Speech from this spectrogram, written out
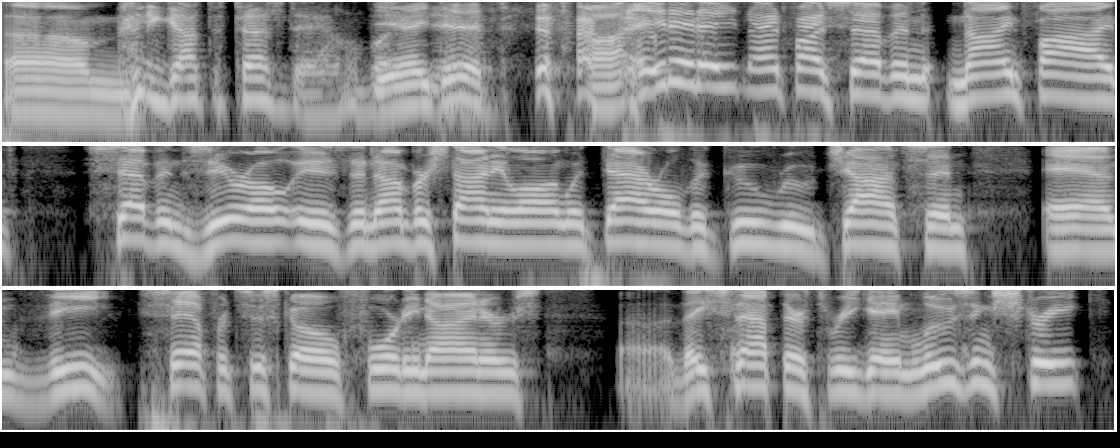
Um, and he got the touchdown. Yeah, he did. Uh, 888-957-9570 is the number. Steiny along with Daryl the Guru Johnson and the San Francisco 49ers. Uh, they snapped their three-game losing streak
